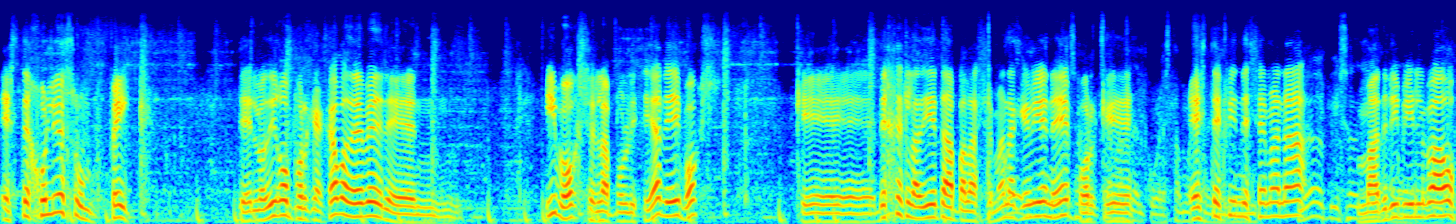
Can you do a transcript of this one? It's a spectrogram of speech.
Este Julio es un fake. Te lo digo porque acabo de ver en Evox, en la publicidad de Evox, que dejes la dieta para la semana que viene porque este fin de semana Madrid-Bilbao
